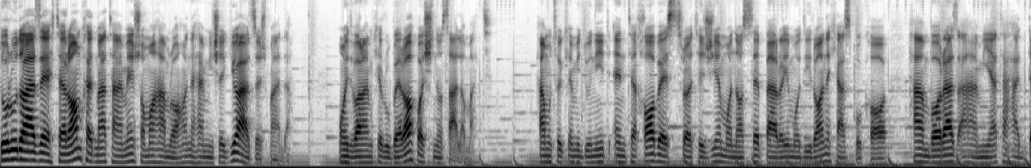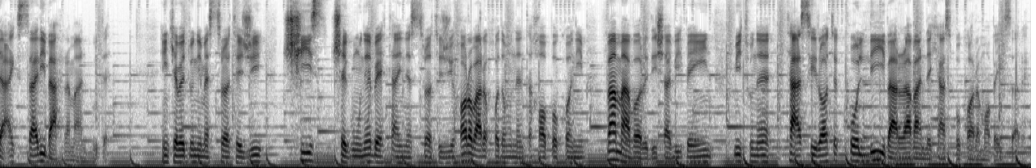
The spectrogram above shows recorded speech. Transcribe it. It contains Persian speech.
درود و از احترام خدمت همه شما همراهان همیشگی و ارزشمندم. امیدوارم که رو به راه باشین و سلامت. همونطور که می‌دونید انتخاب استراتژی مناسب برای مدیران کسب و کار همواره از اهمیت حد اکثری بهرهمند بوده. اینکه بدونیم استراتژی چیست چگونه بهترین استراتژی ها رو برای خودمون انتخاب بکنیم و مواردی شبیه به این می‌تونه تأثیرات کلی بر روند کسب و کار ما بگذاره.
